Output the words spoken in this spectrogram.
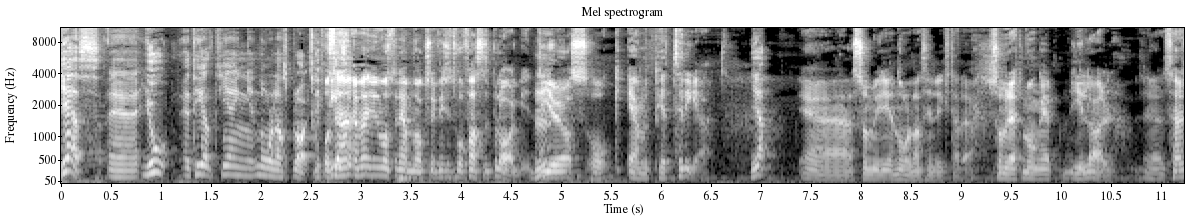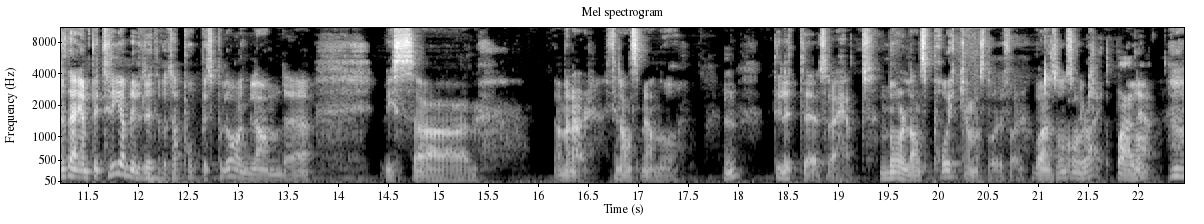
Yes. Eh, jo, ett helt gäng Norrlandsbolag. Det Och sen, ett- vi måste nämna också, det finns ju två fastighetsbolag. Diös och NP3. Ja. Eh, som är Norrlandsinriktade. Som rätt många gillar. Eh, särskilt det här MP3 har blivit lite av ett poppisbolag bland eh, vissa jag menar, finansmän och Det är lite sådär hett. Norrlandspojkarna står det för. Bara en sån sak. All right, bara Ja. det.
